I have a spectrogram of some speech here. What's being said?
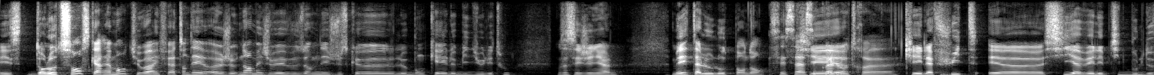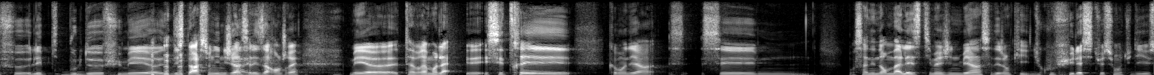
Et dans l'autre sens, carrément, tu vois, il fait Attendez, euh, je... non, mais je vais vous emmener jusque le banquet, le bidule et tout. Donc, ça, c'est génial. Mais t'as le l'autre pendant, C'est ça, Qui c'est quoi est- l'autre euh, qui est la fuite. euh, S'il y avait les petites boules de feu, les petites boules de fumée euh, d'Inspiration Ninja, ça les arrangerait. Mais euh, t'as vraiment la. Et c'est très. Comment dire c'est-. Bon, c'est un énorme malaise, t'imagines bien. C'est des gens qui, du coup, fuient la situation. Tu dis,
